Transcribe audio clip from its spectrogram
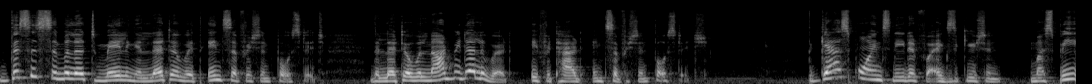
This is similar to mailing a letter with insufficient postage. The letter will not be delivered if it had insufficient postage. The gas points needed for execution must be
